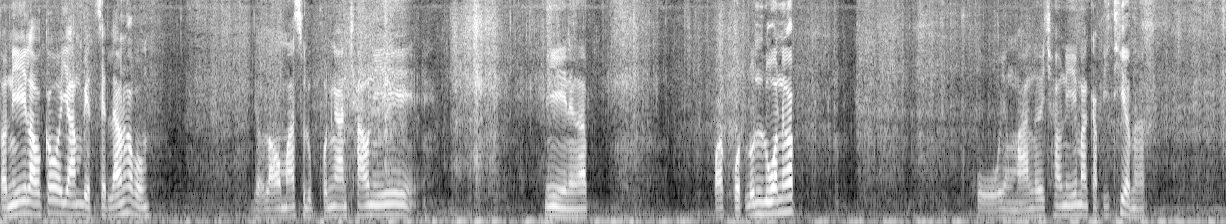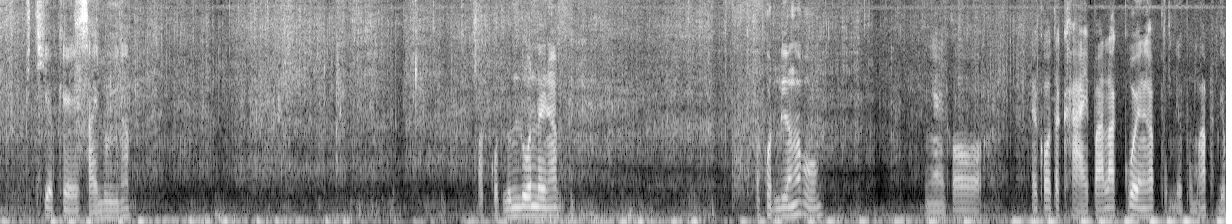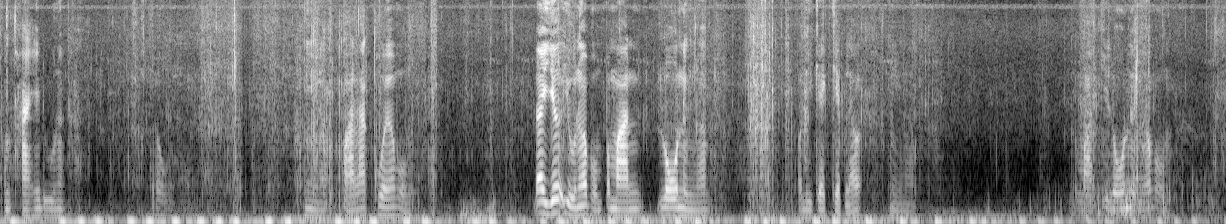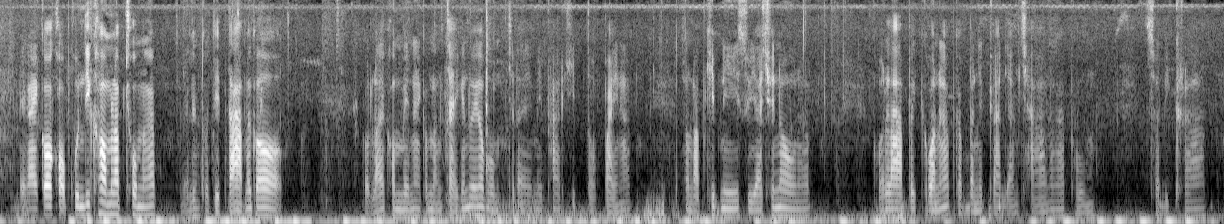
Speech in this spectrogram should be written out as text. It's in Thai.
ตอนนี้เราก็ยามเบ็ดเสร็จแล้วนะครับผม เดี๋ยวเรามาสรุปผลงานเช้านี้ นี่นะครับ ปรากฏล้วนๆนะครับโอ้อย่างมานเลยเช้านี้มากับพี่เทียบนะครับ พี่เทียบแกสายลุยนะครับ ปรากฏล้วนๆเลยนะครับ ปรากฏเรืองครับผมยังไงก็ แล้วก็ตะข่ายปลาลากกล้วยนะครับ ผมเดี๋ยวผมอัพเดี๋ยวผมถ่ายให้ดูนะนี่นะปลาลากกล้วยครับผม ได้เยอะอยู่นะครับผมประมาณโลหนึ่งครับพอดีแกเก็บแล้วนี่นะประมาณกิโลหนึ่งครับผมยังไงก็ขอบคุณที่เข้ามารับชมนะครับอย่าลืมกดติดตามแล้วก็กดไลค์คอมเมนต์ให้กำลังใจกันด้วยครับผม จะได้ไม่พลาดคลิปต่อไปนะครับสำหรับคลิปนี้สุยาชแนลนะครับ ขอลาไปก่อนนะครับกับบรรยากาศยามเช้านะครับผม สวัสดีครับ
